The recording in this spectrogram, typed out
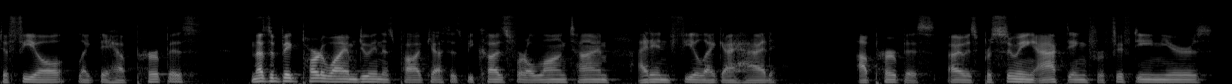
to feel like they have purpose. And that's a big part of why I'm doing this podcast is because for a long time I didn't feel like I had a purpose. I was pursuing acting for 15 years.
